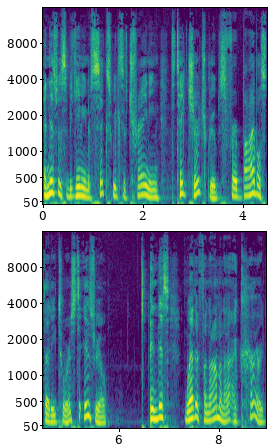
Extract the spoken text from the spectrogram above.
and this was the beginning of six weeks of training to take church groups for Bible study tours to Israel. And this weather phenomena occurred.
